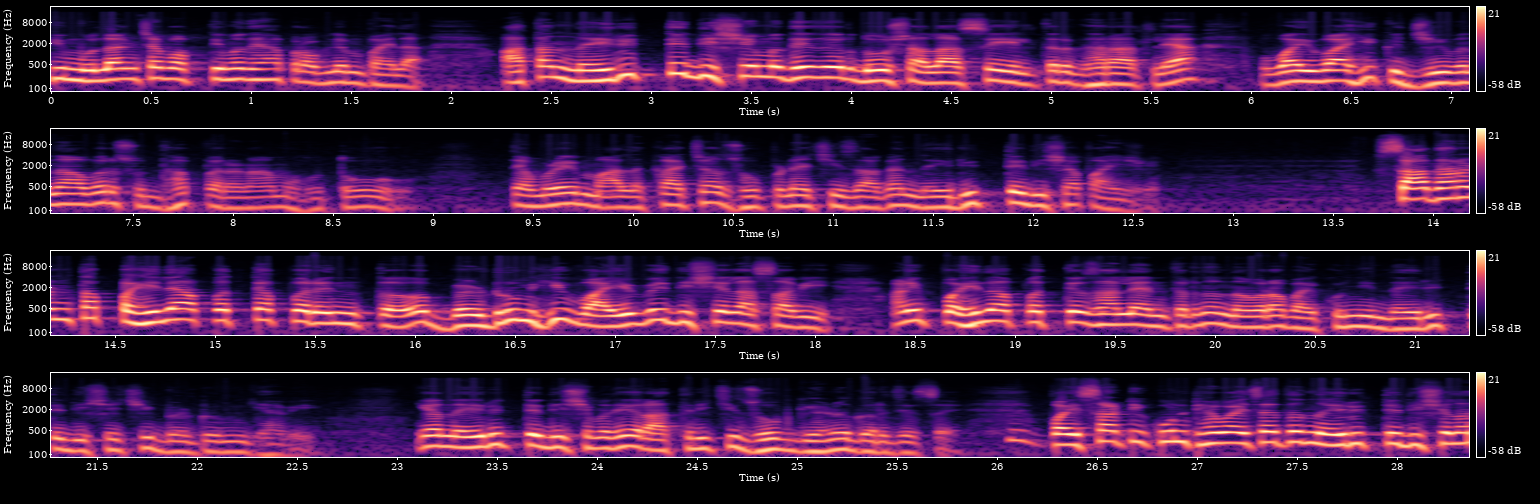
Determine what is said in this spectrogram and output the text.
की मुलांच्या बाबतीमध्ये हा प्रॉब्लेम पाहिला. आता नैऋत्य दिशेमध्ये जर दोष आला असेल तर घरातल्या वैवाहिक जीवनावर सुद्धा परिणाम होतो. त्यामुळे मालकाच्या झोपण्याची जागा नैऋत्य दिशा पाहिजे. साधारणतः पहिल्या अपत्यापर्यंत बेडरूम ही वायव्य दिशेला असावी आणि पहिलं अपत्य झाल्यानंतर ना नवरा बायकोंनी नैऋत्य दिशेची बेडरूम घ्यावी. या नैऋत्य दिशेमध्ये रात्रीची झोप घेणं गरजेचं आहे. पैसा टिकून ठेवायचा तर नैऋत्य दिशेला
